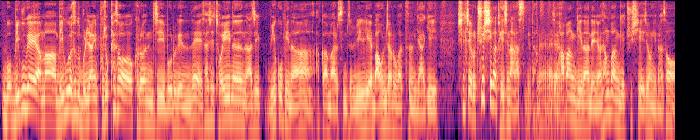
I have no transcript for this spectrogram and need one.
뭐 미국에 아마 미국에서도 물량이 부족해서 그런지 모르겠는데 사실 저희는 아직 위고비나 아까 말씀드린 릴리의 마운자로 같은 약이 실제로 출시가 되진 않았습니다. 네. 이제 하반기나 내년 상반기에 출시 예정이라서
